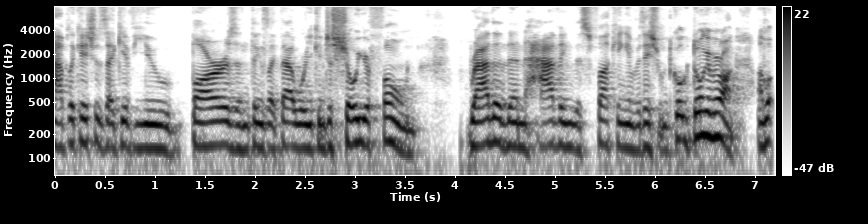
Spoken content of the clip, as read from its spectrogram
applications that give you bars and things like that where you can just show your phone rather than having this fucking invitation Go, don't get me wrong i'm a,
